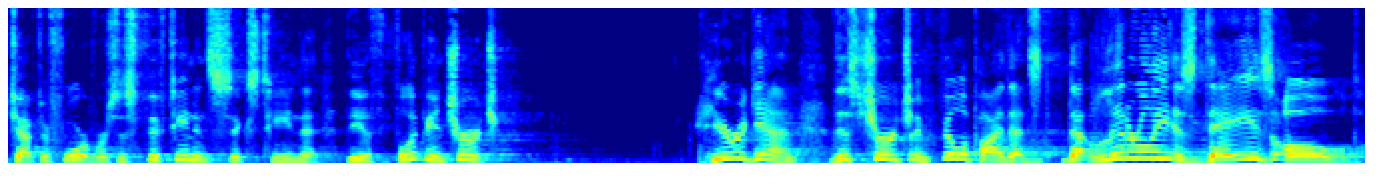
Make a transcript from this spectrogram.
chapter 4, verses 15 and 16, that the Philippian church here again, this church in Philippi that's, that literally is days old.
